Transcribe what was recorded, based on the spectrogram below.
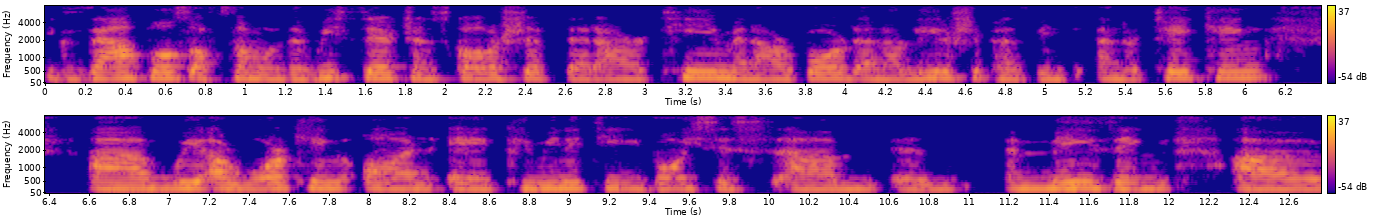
examples of some of the research and scholarship that our team and our board and our leadership has been undertaking. Um, we are working on a community voices um, amazing uh,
